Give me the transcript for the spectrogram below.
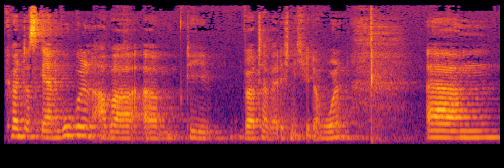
könnt das gerne googeln, aber ähm, die Wörter werde ich nicht wiederholen. Ähm,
